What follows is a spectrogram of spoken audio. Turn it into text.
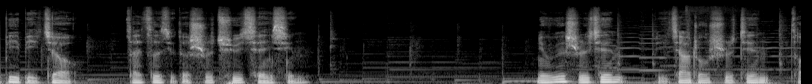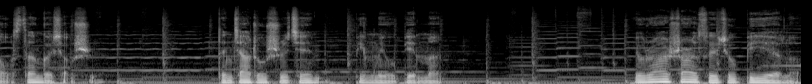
必比较，在自己的时区前行。纽约时间比加州时间早三个小时，但加州时间并没有变慢。有人二十二岁就毕业了，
